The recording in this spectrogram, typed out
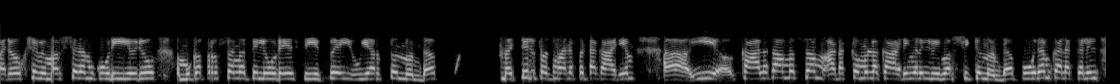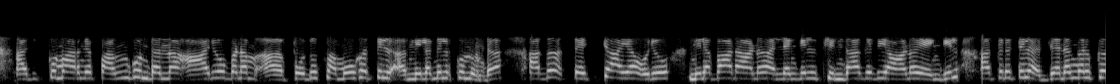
പരോക്ഷ വിമർശനം കൂടി ഈ ഒരു മുഖപ്രസംഗത്തിലൂടെ സി പി ഐ ഉയർത്തുന്നുണ്ട്. മറ്റൊരു പ്രധാനപ്പെട്ട കാര്യം ഈ കാലതാമസം അടക്കമുള്ള കാര്യങ്ങളിൽ വിമർശിക്കുന്നുണ്ട്. പൂരം കലക്കലിൽ അജിത് കുമാറിന് പങ്കുണ്ടെന്ന ആരോപണം പൊതുസമൂഹത്തിൽ നിലനിൽക്കുന്നുണ്ട്. അത് തെറ്റായ ഒരു നിലപാടാണ് അല്ലെങ്കിൽ ചിന്താഗതിയാണ് എങ്കിൽ അത്തരത്തിൽ ജനങ്ങൾക്ക്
